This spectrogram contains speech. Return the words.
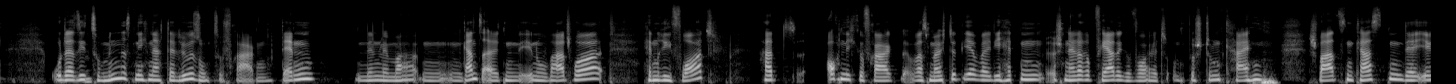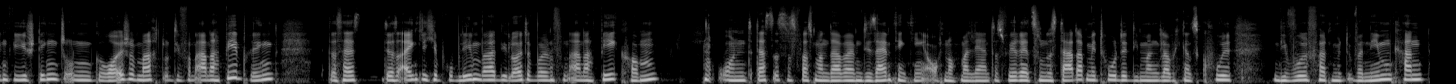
Oder sie mhm. zumindest nicht nach der Lösung zu fragen. Denn, nennen wir mal einen ganz alten Innovator, Henry Ford, hat auch nicht gefragt, was möchtet ihr, weil die hätten schnellere Pferde gewollt und bestimmt keinen schwarzen Kasten, der irgendwie stinkt und Geräusche macht und die von A nach B bringt. Das heißt, das eigentliche Problem war, die Leute wollen von A nach B kommen. Und das ist es, was man da beim Design Thinking auch nochmal lernt. Das wäre jetzt so eine Startup-Methode, die man, glaube ich, ganz cool in die Wohlfahrt mit übernehmen kann.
